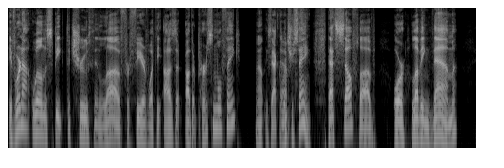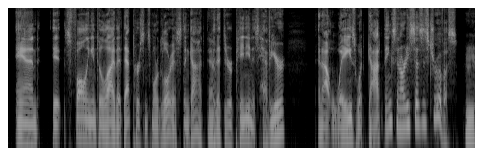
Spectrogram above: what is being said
If we're not willing to speak the truth in love for fear of what the other, other person will think, well, exactly what you're saying. That's self love or loving them. And it's falling into the lie that that person's more glorious than God, Yeah. and that their opinion is heavier and outweighs what God thinks and already says is true of us, hmm.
